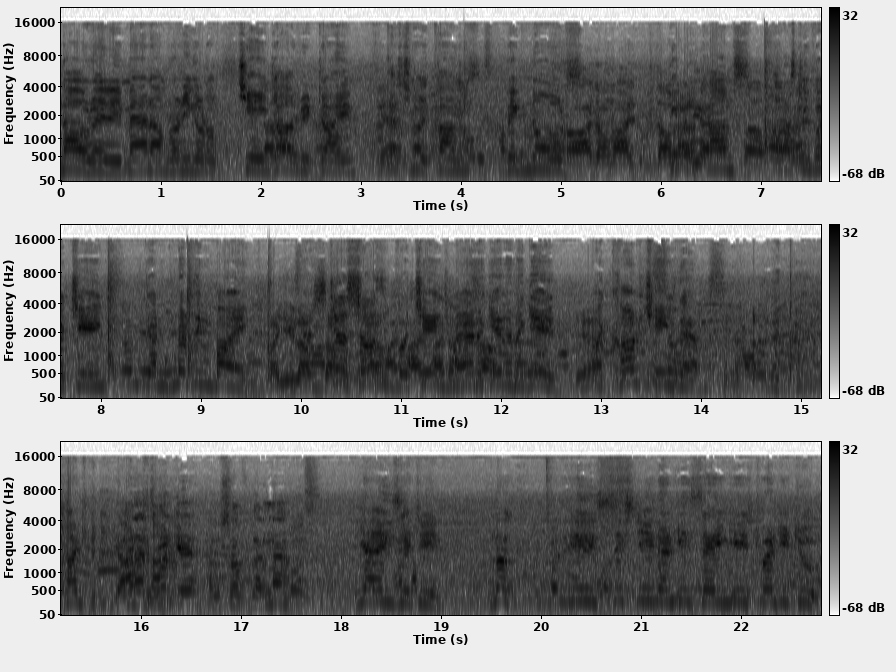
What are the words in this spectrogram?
No, really, man. I'm running out of change every time. Yeah. Customer comes, big notes. No, I don't know. I People comes asking for change. They're nothing buying. But you love They're just asking for change, I, I, I man, again and again. Yeah. I can't change them. Yeah, he's 18. Look, he's 16 and he's saying he's 22.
